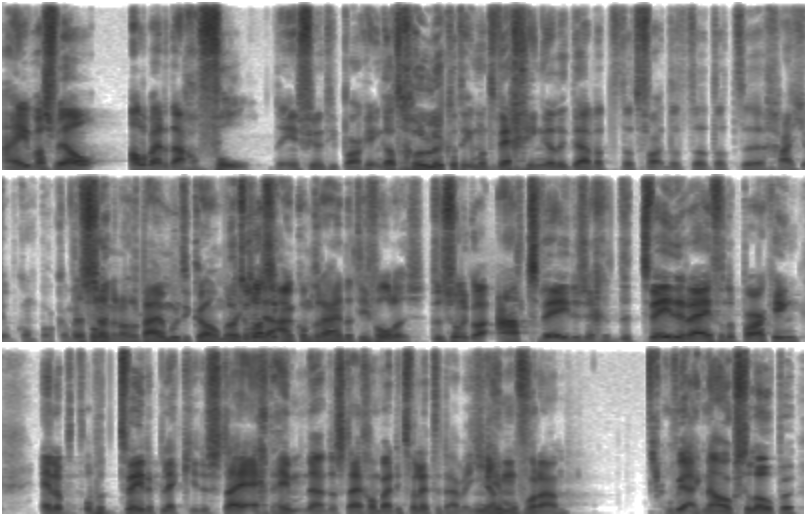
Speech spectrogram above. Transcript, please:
Hij was wel allebei de dagen vol, de Infinity Parking. Ik had geluk dat er iemand wegging, dat ik daar dat, dat, dat, dat, dat, eh, gaatje op kon pakken. Maar Dat zou er nog eens bij moeten komen. Maar Dat toen je was er aankomt rijden dat die vol is. toen stond ik wel A2, dus echt de tweede rij van de parking. En op, op het tweede plekje. Dus sta je echt helemaal, nou, dan sta je gewoon bij die toiletten daar, weet je, Ja. helemaal vooraan. Hoef je eigenlijk nauwelijks te lopen, wat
